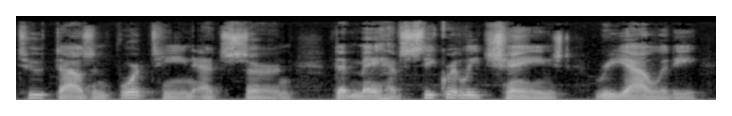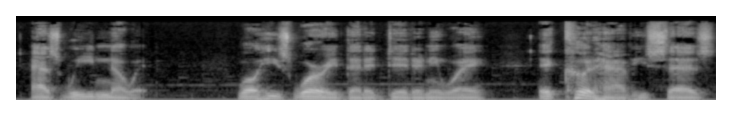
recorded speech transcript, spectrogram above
2014 at CERN that may have secretly changed reality as we know it. Well, he's worried that it did anyway. It could have, he says.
